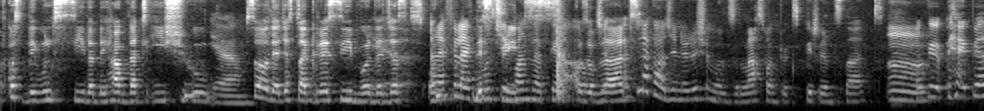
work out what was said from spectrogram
of course they won't see that they have that issue. Yeah. So they're just aggressive or they're just and I feel like the streets because of that I feel like our generation was the last one to experience that. Mm. Okay, pia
